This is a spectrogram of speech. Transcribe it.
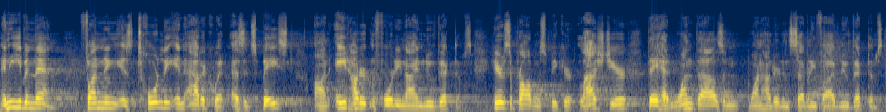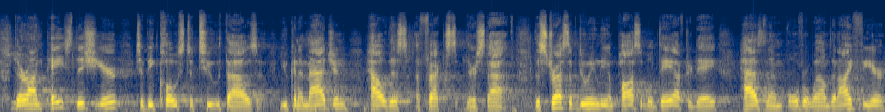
And even then, funding is totally inadequate as it's based on 849 new victims. Here's the problem, Speaker. Last year, they had 1,175 new victims. They're on pace this year to be close to 2,000. You can imagine how this affects their staff. The stress of doing the impossible day after day has them overwhelmed, and I fear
